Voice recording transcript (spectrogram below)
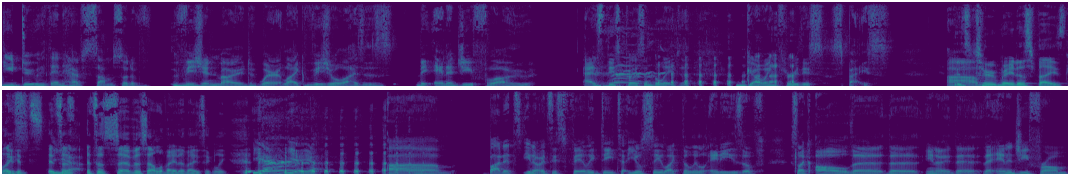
you do then have some sort of vision mode where it like visualizes the energy flow as this person believes it going through this space. it's Um, two meter space. Like it's- it's, it's yeah. a, it's a service elevator basically. yeah, yeah, yeah. Um, but it's you know it's this fairly detailed. You'll see like the little eddies of it's like oh the the you know the the energy from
